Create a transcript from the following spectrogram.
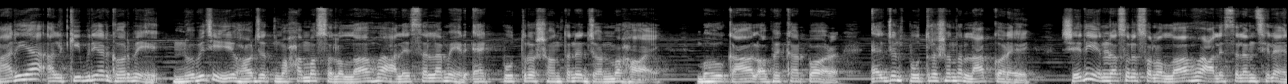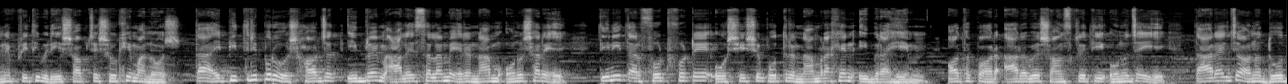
মারিয়া আল কিবরিয়ার গর্ভে নবীজি হজরত মোহাম্মদ সাল্লাহ আলাইসাল্লামের এক পুত্র সন্তানের জন্ম হয়। বহুকাল অপেক্ষার পর একজন পুত্র সন্তান লাভ করে। সেদিন রাসুল সাল্লাহ আলাইসাল্লাম ছিলেন পৃথিবীর সবচেয়ে সুখী মানুষ। তাই পিতৃপুরুষ হজরত ইব্রাহিম আলাইসাল্লামের নাম অনুসারে তিনি তার ফুটফুটে ও শিশু পুত্রের নাম রাখেন ইব্রাহিম। অতপর আরবের সংস্কৃতি অনুযায়ী তার একজন দুধ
